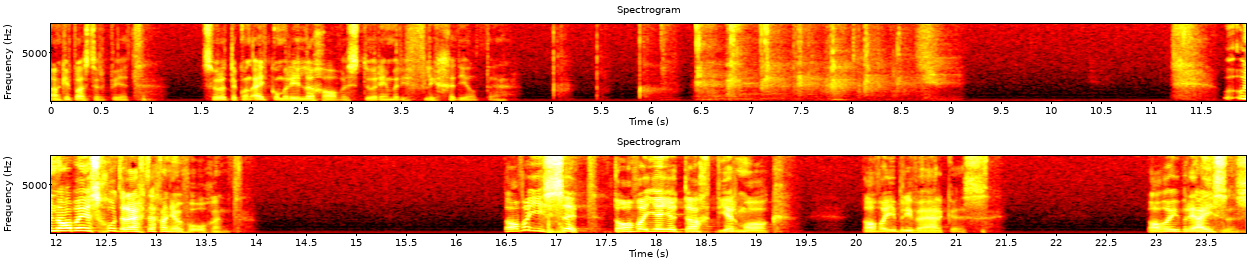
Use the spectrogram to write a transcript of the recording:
Dankie pastoor Piet sodat ek kon uitkom by die lughawe storie en by die vlieggedeelte. Hoe naby is God regtig aan jou vanoggend? Daar waar jy sit, daar waar jy jou dag deurmaak, daar waar jy by die werk is. Daar waar jy by die huis is.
